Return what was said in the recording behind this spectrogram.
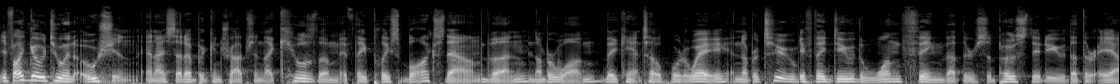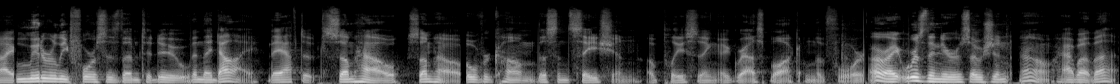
If I go to an ocean and I set up a contraption that kills them if they place blocks down, then, number one, they can't teleport away, and number two, if they do the one thing that they're supposed to do that their AI literally forces them to do, then they die. They have to somehow, somehow overcome the sensation of placing a grass block on the floor. Alright, where's the nearest ocean? Oh, how about that?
